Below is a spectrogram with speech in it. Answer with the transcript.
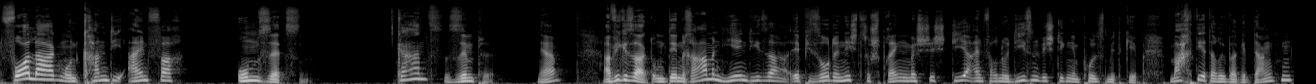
Vorlagen und kann die einfach umsetzen. Ganz simpel. Ja? Aber wie gesagt, um den Rahmen hier in dieser Episode nicht zu sprengen, möchte ich dir einfach nur diesen wichtigen Impuls mitgeben. Mach dir darüber Gedanken,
